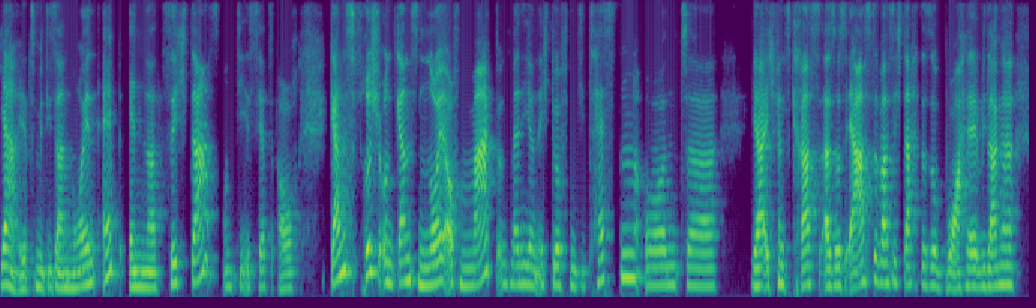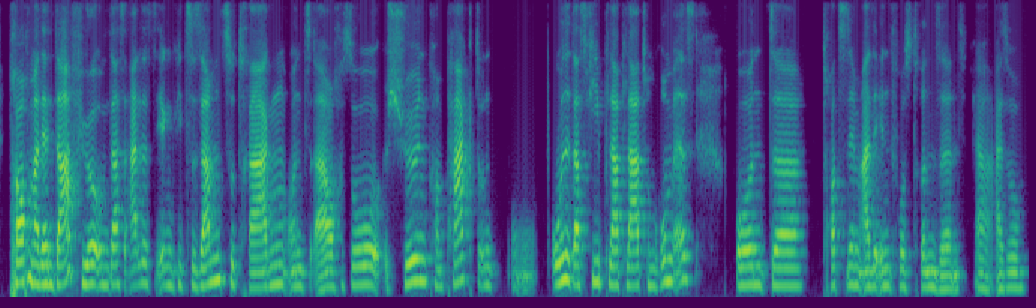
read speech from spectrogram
ja, jetzt mit dieser neuen App ändert sich das und die ist jetzt auch ganz frisch und ganz neu auf dem Markt und Melly und ich durften die testen und äh, ja, ich finde es krass. Also das Erste, was ich dachte, so, boah, hey, wie lange braucht man denn dafür, um das alles irgendwie zusammenzutragen und auch so schön kompakt und ohne dass viel Blabla drumrum ist und äh, trotzdem alle Infos drin sind. Ja, also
